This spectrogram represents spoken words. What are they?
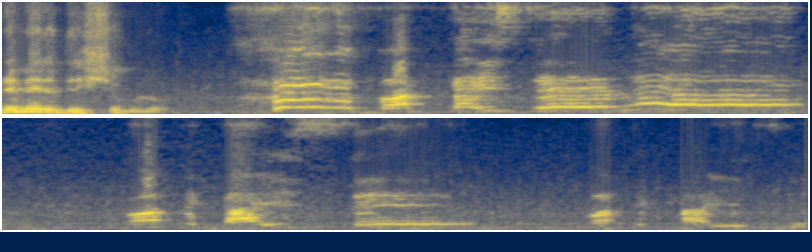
প্রেমের দৃশ্যগুলো। খাইছে রে খাইছে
